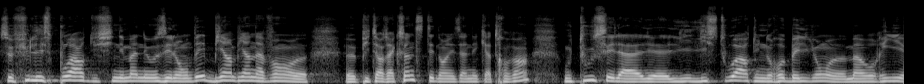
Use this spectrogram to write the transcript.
ce fut l'espoir du cinéma néo-zélandais bien bien avant euh, euh, Peter Jackson. C'était dans les années 80, où tout c'est l'histoire d'une rébellion maori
